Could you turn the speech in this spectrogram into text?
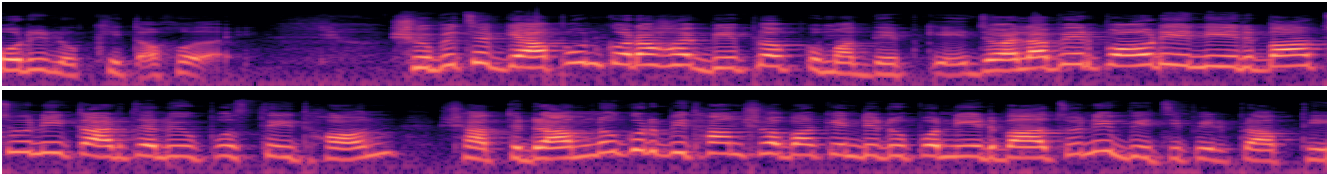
পরিলক্ষিত হয়। শুভেচ্ছা জ্ঞাপন করা হয় বিপ্লব কুমার দেবকে। জয়লাভের পরে নির্বাচনী কার্যালয়ে উপস্থিত হন সাত রামনগর বিধানসভা কেন্দ্রের উপর নির্বাচনী বিজেপির প্রার্থী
